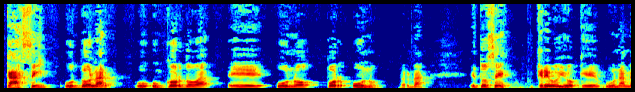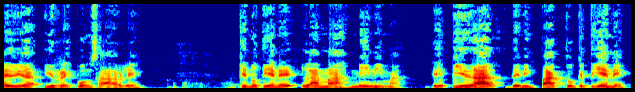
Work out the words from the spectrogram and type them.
casi un dólar, un, Córdoba eh, uno por uno, ¿verdad? Entonces, creo yo que una medida irresponsable que no tiene la más mínima eh, piedad del impacto que tiene,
